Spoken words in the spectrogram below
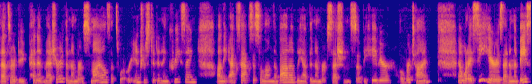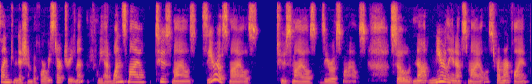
That's our dependent measure, the number of smiles. That's what we're interested in increasing. On the x-axis along the bottom, we have the number of sessions, so behavior over time. And what I see here is that in the baseline condition before we start treatment, we had one smile, two smiles, zero smiles, two smiles, zero smiles. So not nearly enough smiles from our client.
